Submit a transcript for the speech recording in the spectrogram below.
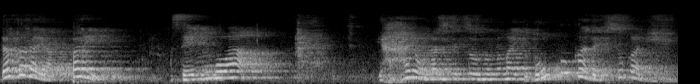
だからやっぱり戦後はやはり同じ鉄を踏むまいとどこかで密かに、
